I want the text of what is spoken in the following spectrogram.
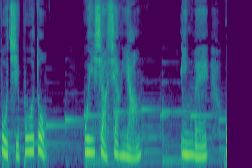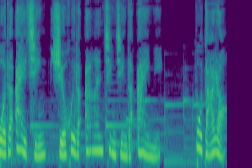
不起波动，微笑向阳。因为我的爱情学会了安安静静的爱你，不打扰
